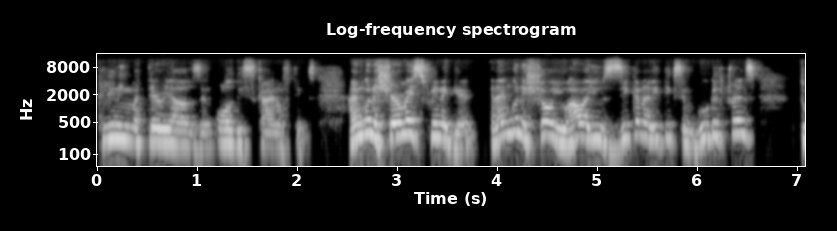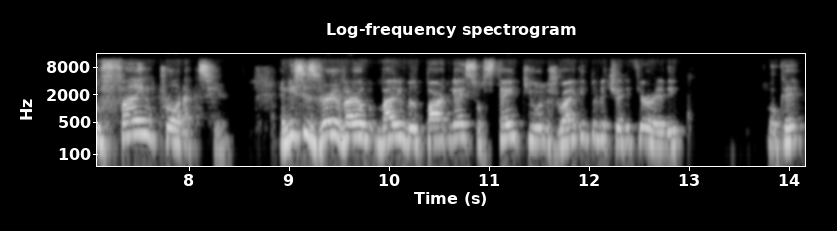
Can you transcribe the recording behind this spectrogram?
cleaning materials and all these kind of things. I'm going to share my screen again, and I'm going to show you how I use Zik Analytics and Google Trends to find products here. And this is very valuable part, guys. So stay tuned, write into the chat if you're ready. Okay,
